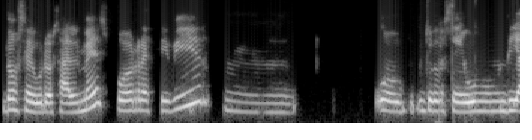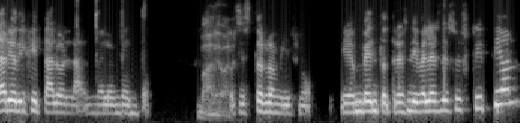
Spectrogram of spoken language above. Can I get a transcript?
dos euros al mes por recibir, mm, yo qué sé, un diario digital online, me lo invento. Vale, vale. Pues esto es lo mismo. Yo invento tres niveles de suscripción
